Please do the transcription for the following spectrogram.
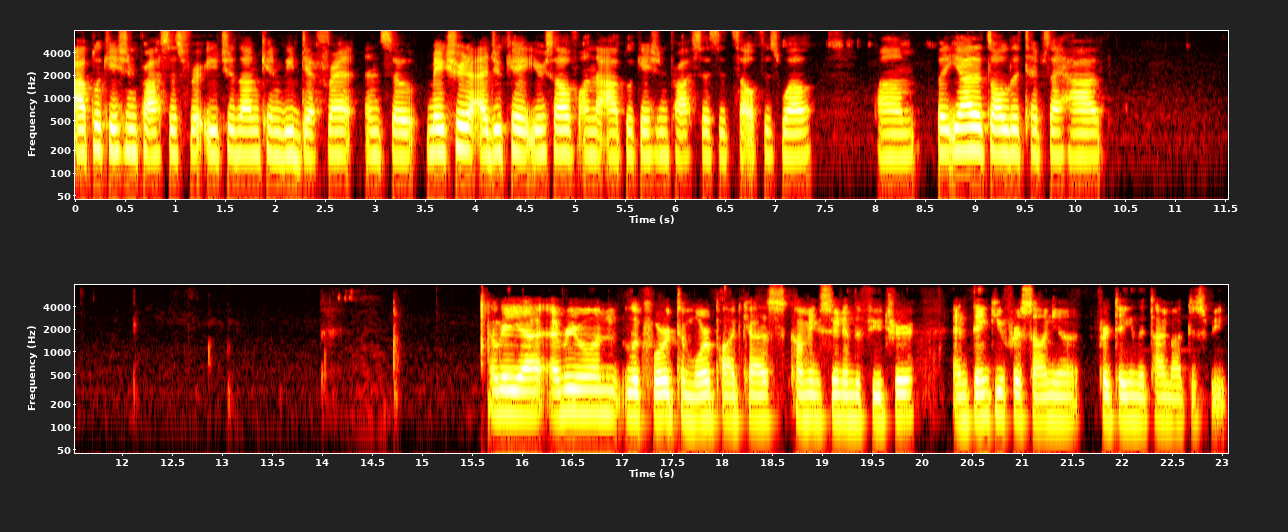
application process for each of them can be different. And so make sure to educate yourself on the application process itself as well. Um, but yeah, that's all the tips I have. Okay, yeah, everyone look forward to more podcasts coming soon in the future. And thank you for Sanya for taking the time out to speak.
